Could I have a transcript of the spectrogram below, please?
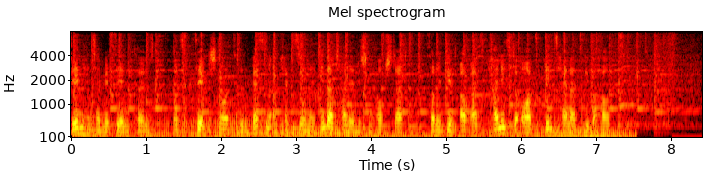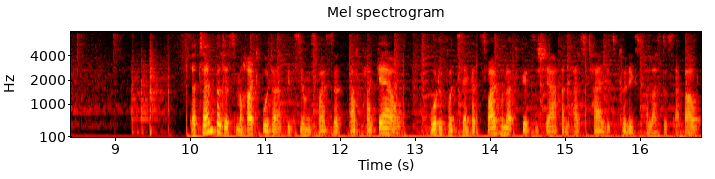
den ihr hinter mir sehen könnt, und zählt nicht nur zu den besten Attraktionen in der thailändischen Hauptstadt, sondern gilt auch als heiligster Ort in Thailand überhaupt. Der Tempel des Mahatbuddha bzw. Wat Phra wurde vor ca. 240 Jahren als Teil des Königspalastes erbaut.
